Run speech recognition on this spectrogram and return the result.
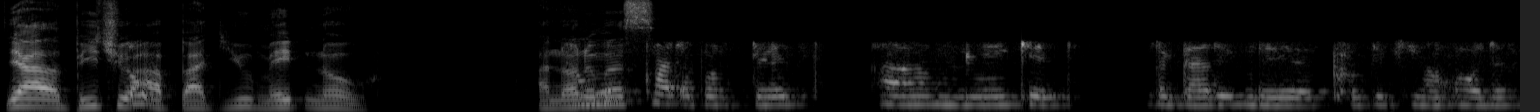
Yeah i'll beat you up but you made no. Anonymous? I was quite about that um, naked regarding the provisional order.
